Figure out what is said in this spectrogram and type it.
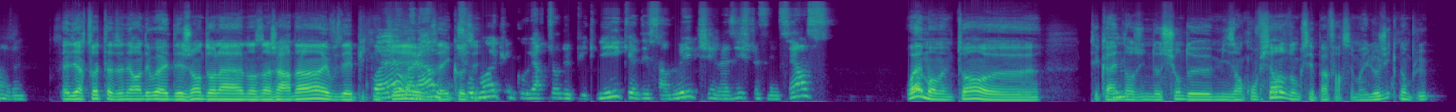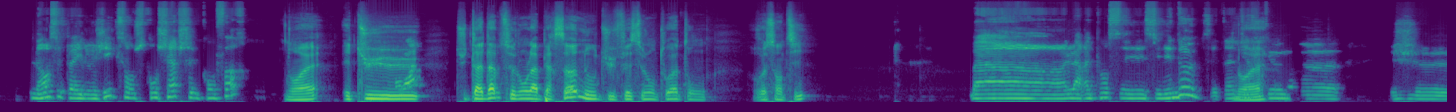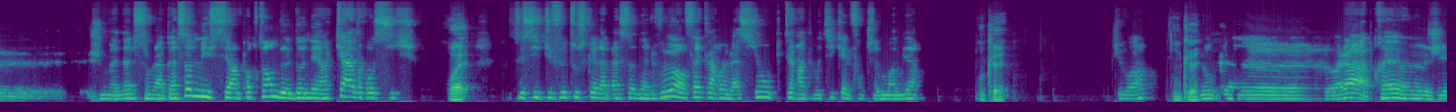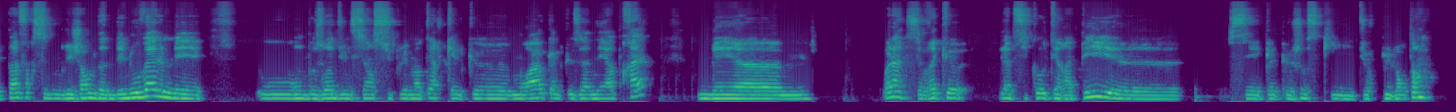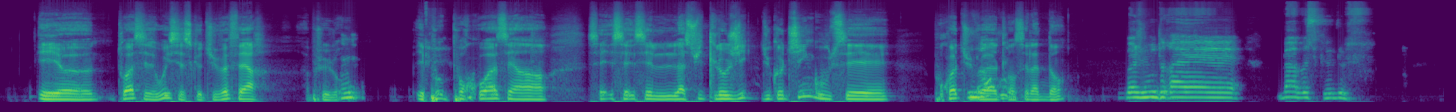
C'est-à-dire, toi, t'as donné rendez-vous avec des gens dans, la, dans un jardin et vous avez pique-niqué Ouais, voilà, et vous avez causé. moi avec une couverture de pique-nique, des sandwichs, et vas-y, je te fais une séance. Ouais, mais en même temps, euh, t'es quand même Mm. dans une notion de mise en confiance, donc c'est pas forcément illogique non plus. Non, c'est pas illogique. Ce qu'on cherche, c'est le confort. Ouais. Et tu tu t'adaptes selon la personne ou tu fais selon toi ton ressenti? Bah, la réponse, c'est les deux. C'est-à-dire Ouais. que euh, je, je m'adapte selon la personne, mais c'est important de donner un cadre aussi. Ouais. Parce que si tu fais tout ce que la personne, elle veut, en fait, la relation thérapeutique, elle fonctionne moins bien, Ok. tu vois? Ok. Donc, euh, voilà, après, euh, j'ai pas forcément... Les gens me donnent des nouvelles, mais ou ont besoin d'une séance supplémentaire quelques mois, quelques années après. Mais euh, voilà, c'est vrai que la psychothérapie, euh, c'est quelque chose qui dure plus longtemps. Et euh, toi, c'est oui, c'est ce que tu veux faire à plus long. Mm. Et pour- pourquoi c'est un c'est la suite logique du coaching ou c'est pourquoi tu veux Non. te lancer là-dedans? Bah, je voudrais, bah, parce que de,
